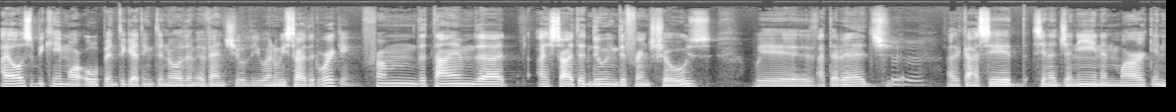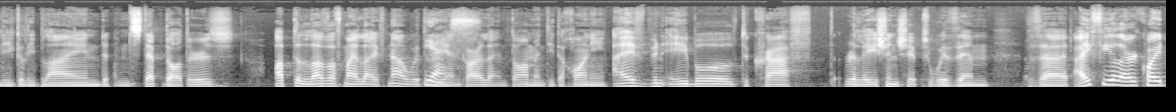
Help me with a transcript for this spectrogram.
I also became more open to getting to know them eventually when we started working. From the time that I started doing different shows with Ate Reg, Alcasid, Sina Janine and Mark in Legally Blind, um, Stepdaughters, up to Love of My Life now with Yes. Rhian, Carla, and Tom and Tita Connie. I've been able to craft relationships with them that I feel are quite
